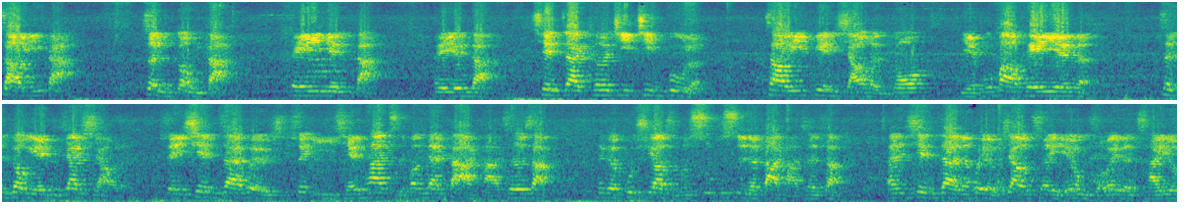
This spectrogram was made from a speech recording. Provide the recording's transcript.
噪音大、震动大、黑烟大、黑烟大。现在科技进步了，噪音变小很多，也不冒黑烟了，震动也比较小了。所以现在会有，所以以前它只放在大卡车上，那个不需要什么舒适的大卡车上。但是现在呢，会有轿车也用所谓的柴油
